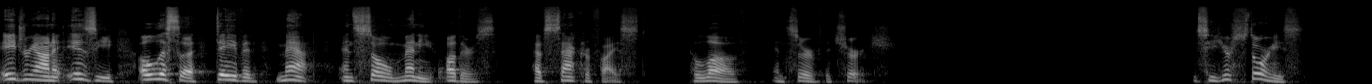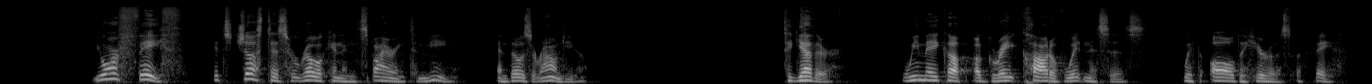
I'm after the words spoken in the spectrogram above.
Adriana, Izzy, Alyssa, David, Matt, and so many others have sacrificed to love and serve the church. You see, your stories, your faith, it's just as heroic and inspiring to me and those around you. Together, we make up a great cloud of witnesses with all the heroes of faith.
